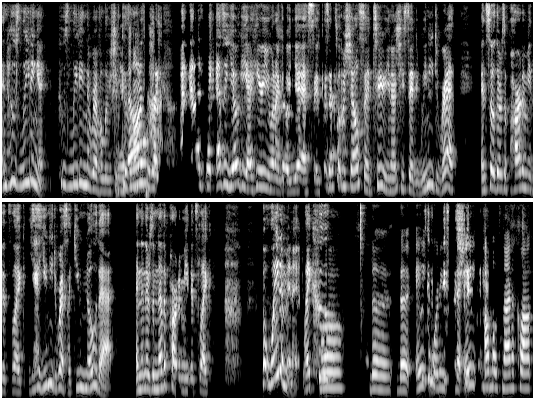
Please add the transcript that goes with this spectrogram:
And who's leading it? Who's leading the revolution? Because honestly, like, like as a yogi, I hear you and I go, yes. Because that's what Michelle said too. You know, she said, we need to rest. And so there's a part of me that's like, yeah, you need to rest. Like, you know that. And then there's another part of me that's like, but wait a minute. Like, who? Well, the the eight forty, the eight almost nine o'clock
